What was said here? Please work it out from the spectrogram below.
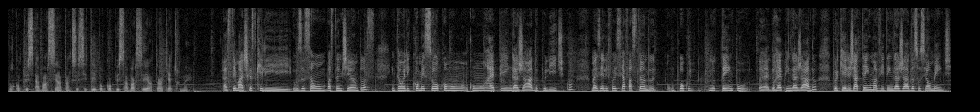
pour qu'on puisse avancer en tant que société, pour qu'on puisse avancer en tant qu'être humain. As temáticas que ele usa são bastante amplas. Então ele começou como um, com um rap engajado, político, mas ele foi se afastando um pouco no tempo é, do rap engajado, porque ele já tem uma vida engajada socialmente.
